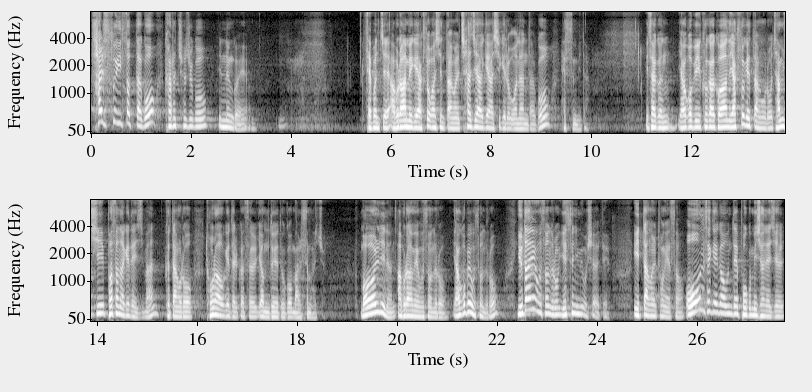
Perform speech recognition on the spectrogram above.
살 수 있었다고 가르쳐 주고 있는 거예요. 세 번째 아브라함에게 약속하신 땅을 차지하게 하시기를 원한다고 했습니다. 이삭은 야곱이 그가 거하는 약속의 땅으로 잠시 벗어나게 되지만 그 땅으로 돌아오게 될 것을 염두에 두고 말씀하죠. 멀리는 아브라함의 후손으로 야곱의 후손으로 유다의 후손으로 예수님이 오셔야 돼요. 이 땅을 통해서 온 세계 가운데 복음이 전해질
